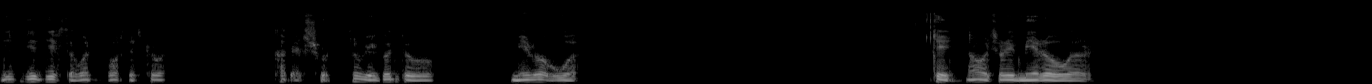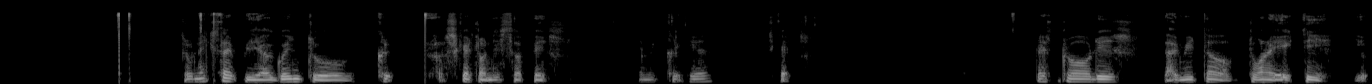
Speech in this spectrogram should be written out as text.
this, this, this is the one boss extrude cut extrude so we're going to mirror over okay now it's already mirror over so next step we are going to click uh, sketch on this surface let me click here sketch let's draw this diameter of 280 you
